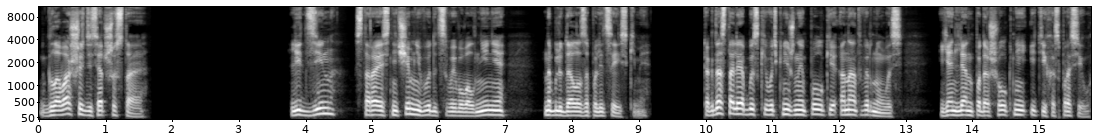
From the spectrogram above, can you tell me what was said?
Глава 66. Лидзин, стараясь ничем не выдать своего волнения, наблюдала за полицейскими. Когда стали обыскивать книжные полки, она отвернулась. Янь Лян подошел к ней и тихо спросил.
